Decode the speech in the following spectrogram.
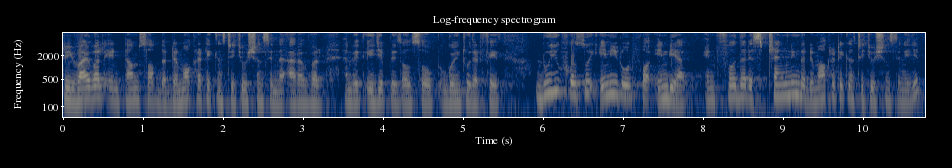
revival in terms of the democratic institutions in the Arab world, and with Egypt is also going through that phase. Do you foresee any role for India in further strengthening the democratic institutions in Egypt?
